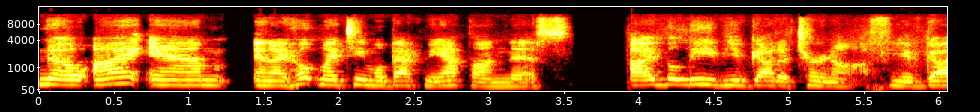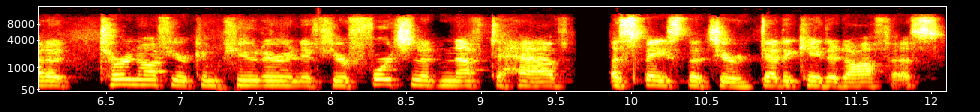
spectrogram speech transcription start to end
No, I am, and I hope my team will back me up on this. I believe you've got to turn off. You've got to turn off your computer. And if you're fortunate enough to have a space that's your dedicated office,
